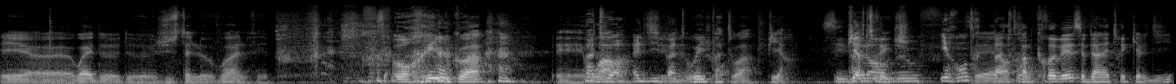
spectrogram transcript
Et euh, ouais, de, de juste elle le voit, elle fait. pff, c'est horrible quoi. Et Pas toi, elle dit pas toi, Oui, pas toi, pire. C'est pire violent truc. de ouf. Il rentre, C'est- Elle est pas en toi. train de crever, c'est le dernier truc qu'elle dit.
